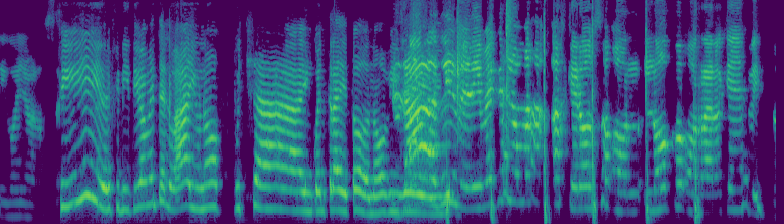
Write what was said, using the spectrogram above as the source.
digo yo, no sé. Sí, definitivamente lo hay. Uno, pucha, encuentra de todo, ¿no? Vive, Ya, dime, dime qué es lo más asqueroso o loco o raro que hayas visto.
